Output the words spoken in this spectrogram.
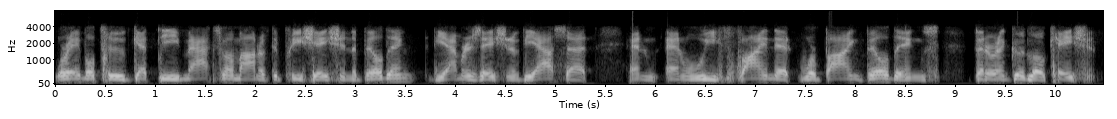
we're able to get the maximum amount of depreciation in the building, the amortization of the asset, and and we find that we're buying buildings that are in good locations.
